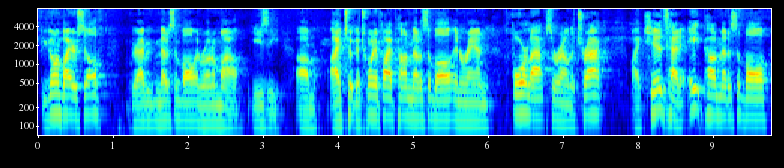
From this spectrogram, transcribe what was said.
If you're going by yourself, grab your medicine ball and run a mile. Easy. Um, I took a 25 pound medicine ball and ran four laps around the track. My kids had an eight pound medicine ball.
